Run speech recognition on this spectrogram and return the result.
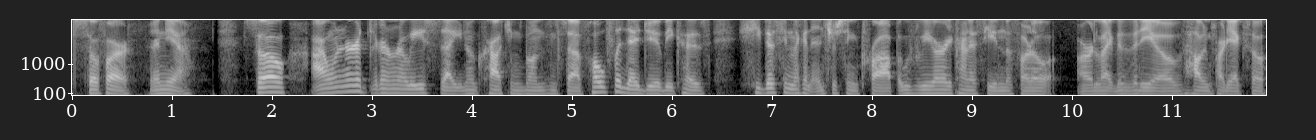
so far, and yeah. So I wonder if they're gonna release uh, you know crouching bones and stuff. Hopefully they do because he does seem like an interesting prop. We've already kind of see in the photo or like the video of Halloween Party Expo.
